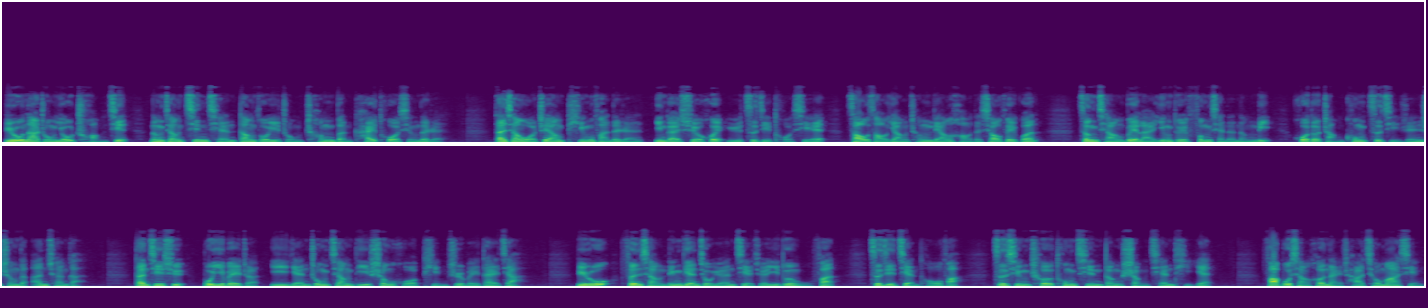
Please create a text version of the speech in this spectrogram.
比如那种有闯劲，能将金钱当做一种成本开拓型的人。但像我这样平凡的人，应该学会与自己妥协，早早养成良好的消费观，增强未来应对风险的能力，获得掌控自己人生的安全感。但积蓄不意味着以严重降低生活品质为代价，比如分享零点九元解决一顿午饭，自己剪头发、自行车通勤等省钱体验，发布想喝奶茶求骂醒、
